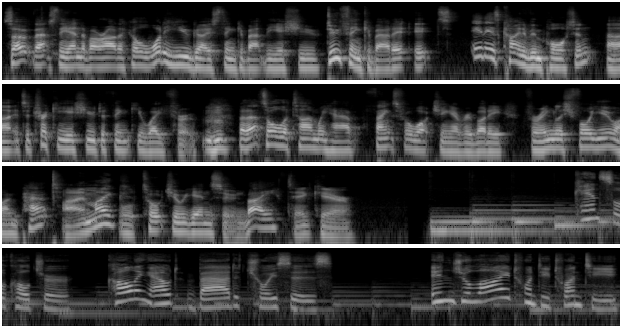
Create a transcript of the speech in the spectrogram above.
So that's the end of our article. What do you guys think about the issue? Do think about it. It's it is kind of important. Uh, it's a tricky issue to think your way through. But that's all the time we have. Thanks for watching, everybody. For English for You, I'm Pat. I'm Mike. We'll talk to you again soon. Bye. Take care. Cancel culture, calling out bad choices. In July 2020,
